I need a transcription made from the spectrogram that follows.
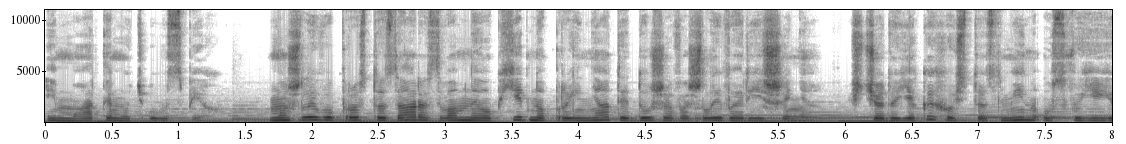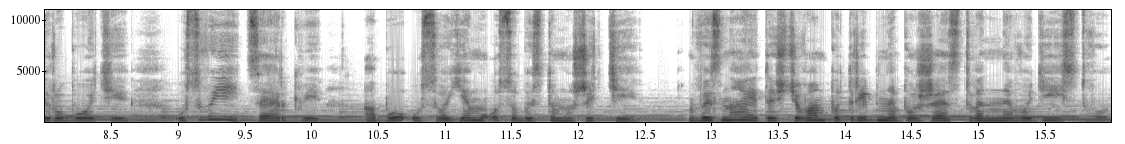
і матимуть успіх. Можливо, просто зараз вам необхідно прийняти дуже важливе рішення щодо якихось то змін у своїй роботі, у своїй церкві або у своєму особистому житті. Ви знаєте, що вам потрібне божественне водійство,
